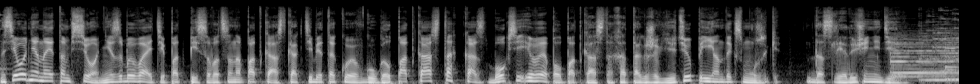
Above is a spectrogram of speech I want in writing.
На сегодня на этом все. Не забывайте подписываться на подкаст «Как тебе такое» в Google подкастах, Кастбоксе и в Apple подкастах, а также в YouTube и Яндекс Музыке. До следующей недели.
